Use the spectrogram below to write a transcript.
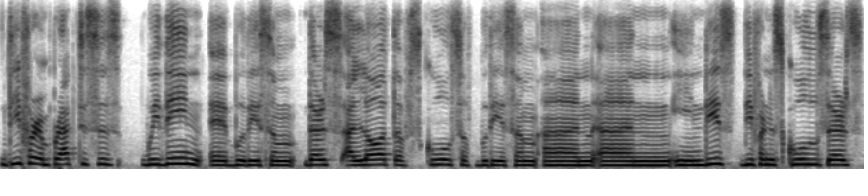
different practices within uh, Buddhism. There's a lot of schools of Buddhism, and and in these different schools, there's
